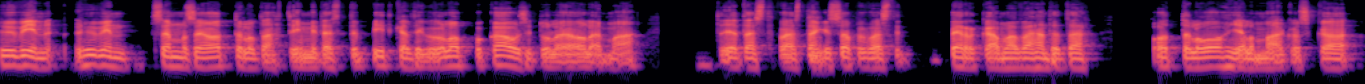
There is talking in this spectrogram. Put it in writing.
hyvin, hyvin semmoiseen ottelutahtiin, mitä sitten pitkälti kun loppukausi tulee olemaan. Ja tästä päästäänkin sopivasti perkaamaan vähän tätä otteluohjelmaa, koska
